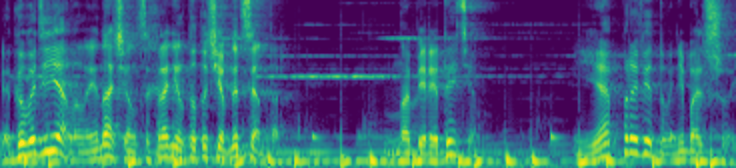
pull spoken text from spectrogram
Какого дьявола, иначе он сохранил тот учебный центр? Но перед этим я проведу небольшой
